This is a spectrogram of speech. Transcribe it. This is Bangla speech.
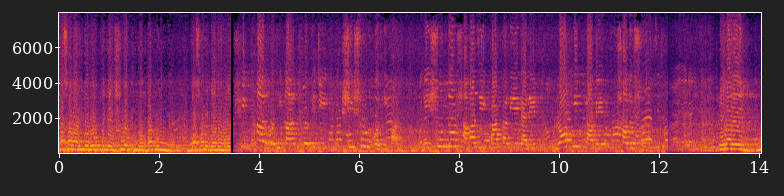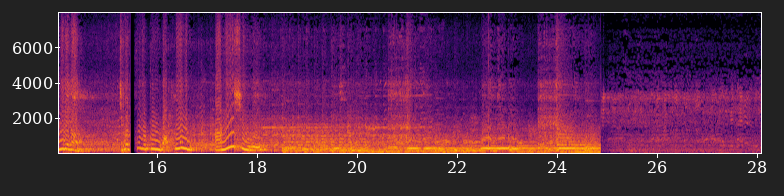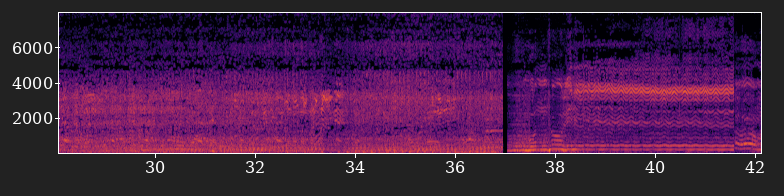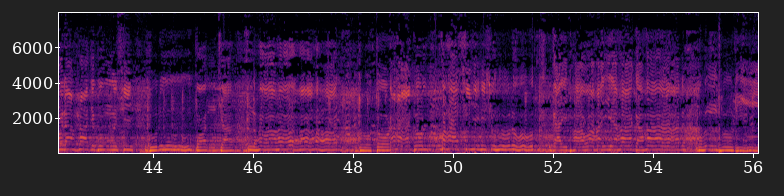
মশাবাহিত রোগ থেকে সুরক্ষিত থাকুন। মশারি শিক্ষার অধিকার প্রতিটি শিশুর অধিকার। এই সুন্দর সামাজিক বার্তা দিয়ে গেলেন রকি ক্লাবের সদস্য এবারে নিবেদন। ছোট নতুন দেখেন আমি শুনি বাসির সুরত গাই ভাওয়াইয়া গান বন্ধুরি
